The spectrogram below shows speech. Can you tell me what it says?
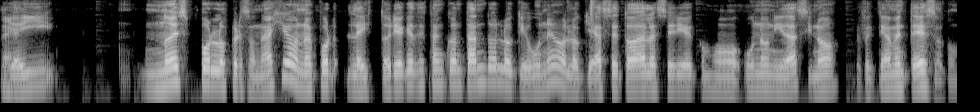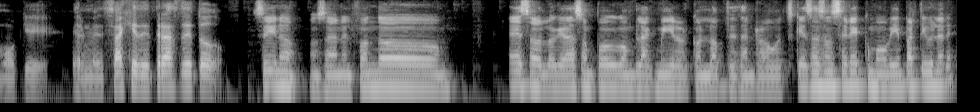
Sí. Y ahí no es por los personajes o no es por la historia que te están contando lo que une o lo que hace toda la serie como una unidad, sino efectivamente eso, como que el mensaje detrás de todo. Sí, no. O sea, en el fondo, eso es lo que pasa un poco con Black Mirror, con Love, Death and Robots, que esas son series como bien particulares.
